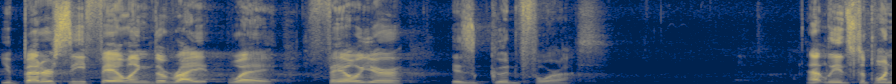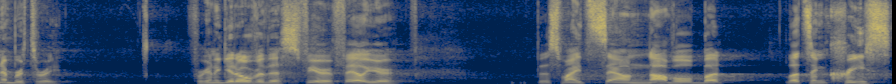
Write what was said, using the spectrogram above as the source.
you better see failing the right way. Failure is good for us. That leads to point number three. If we're going to get over this fear of failure, this might sound novel, but let's increase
